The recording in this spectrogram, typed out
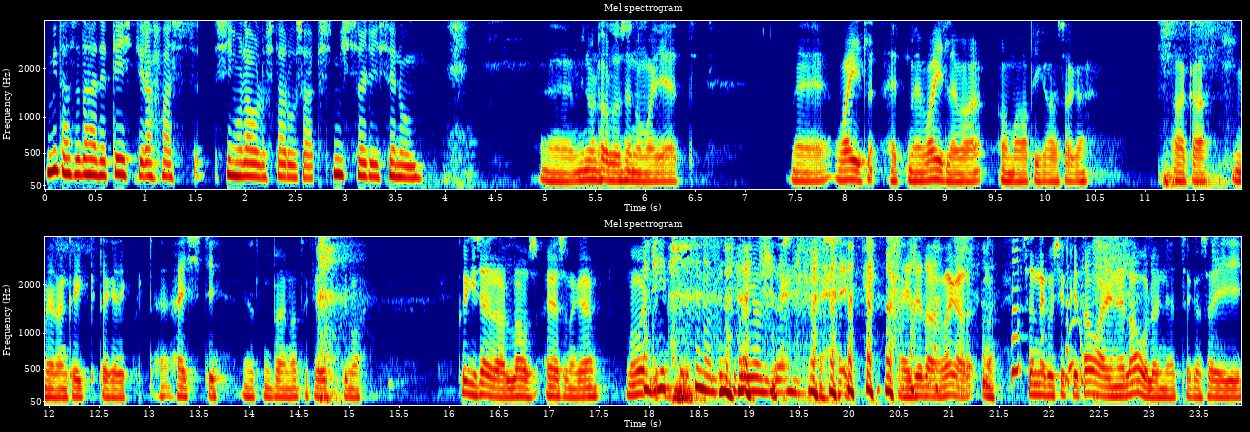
mida sa tahad, et Eesti rahvas sinu laulust aru saaks, mis oli sõnum? Äh, minu laulu sõnum oli, et me vaidle-, et me vaidleme oma abikaasaga. aga meil on kõik tegelikult hästi ja et ma pean natuke õppima. kuigi sellel ajal laus, ühesõnaga jah, ma Neid mõtlesin, sõnades seda ei olnud või? ei seda on väga, noh, see on nagu sihuke tavaline laul on ju, et ega sa ei,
